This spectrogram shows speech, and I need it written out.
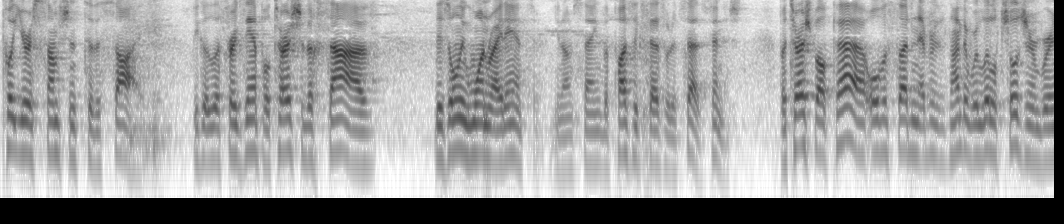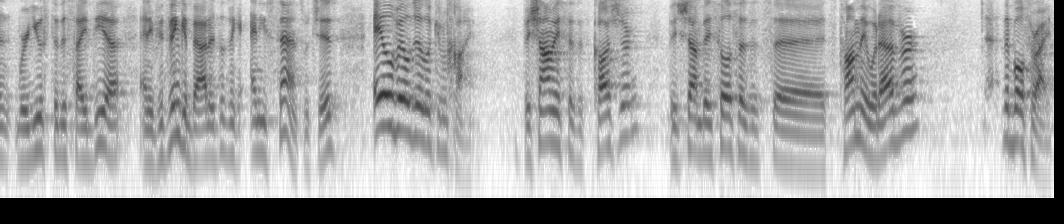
put your assumptions to the side. Because, for example, Tarsh B'chsav, there's only one right answer. You know what I'm saying? The Pasuk says what it says, finished. But Tarsh Balpeh, all of a sudden, every time that we're little children, we're, we're used to this idea, and if you think about it, it doesn't make any sense, which is, Eil Veil Lukim Chaim. Beis Shammai says it's kosher, Bisham Beisil says it's, uh, it's tummy, whatever. They're both right.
